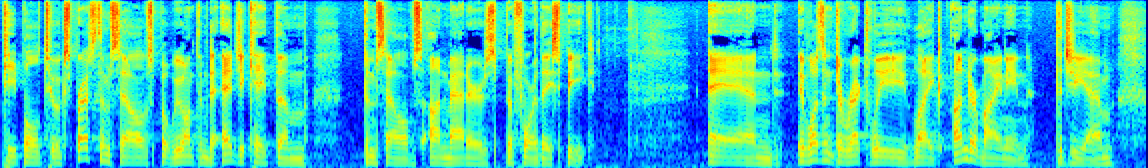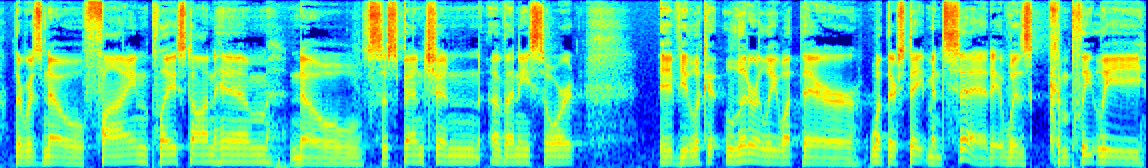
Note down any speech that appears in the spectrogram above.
people to express themselves, but we want them to educate them themselves on matters before they speak. And it wasn't directly like undermining the GM. There was no fine placed on him, no suspension of any sort. If you look at literally what their what their statement said, it was completely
